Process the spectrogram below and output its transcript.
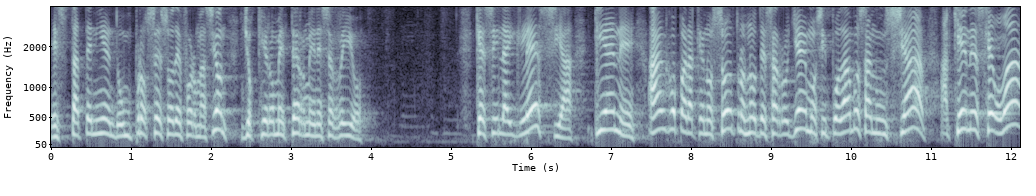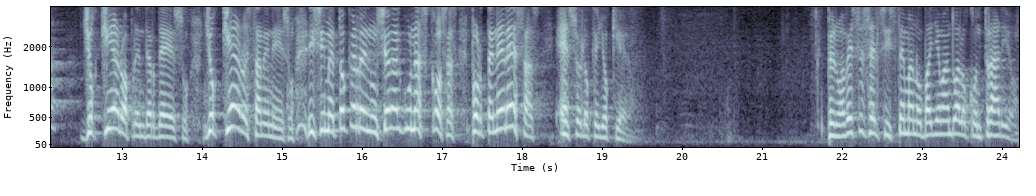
está teniendo un proceso de formación, yo quiero meterme en ese río que si la iglesia tiene algo para que nosotros nos desarrollemos y podamos anunciar a quién es Jehová, yo quiero aprender de eso, yo quiero estar en eso. Y si me toca renunciar a algunas cosas por tener esas, eso es lo que yo quiero. Pero a veces el sistema nos va llevando a lo contrario,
